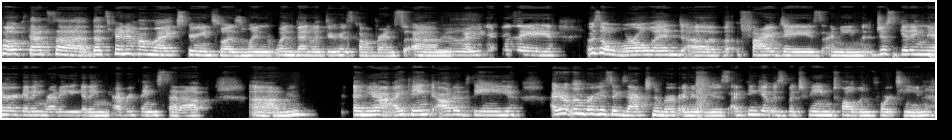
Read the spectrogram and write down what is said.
Hope that's uh that's kind of how my experience was when when Ben went through his conference. Um, really? I mean, it was a it was a whirlwind of five days. I mean, just getting there, getting ready, getting everything set up. Um, and yeah, I think out of the, I don't remember his exact number of interviews. I think it was between 12 and 14,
